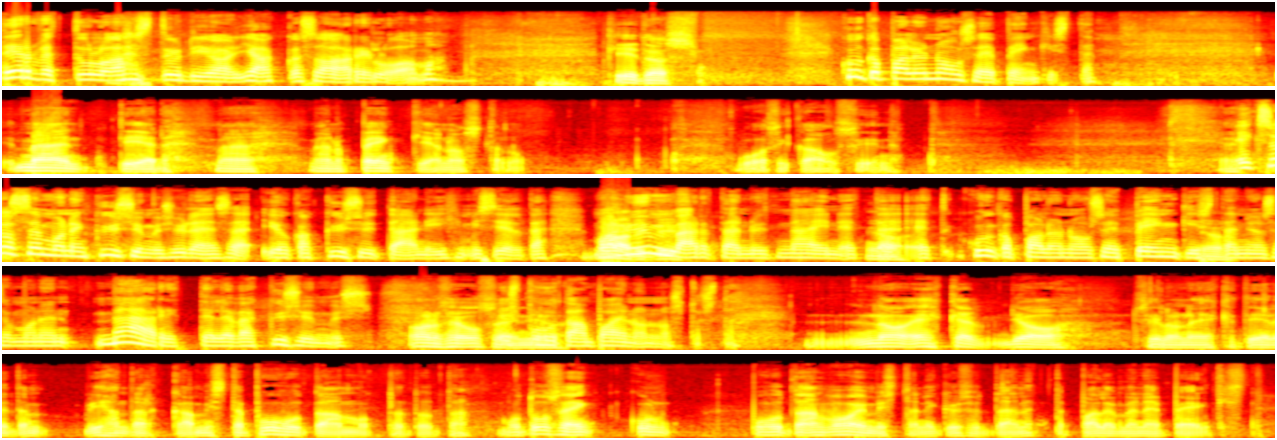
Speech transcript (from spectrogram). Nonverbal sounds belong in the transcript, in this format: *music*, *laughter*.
Tervetuloa studioon Jaakko Saariluoma. Kiitos. Kuinka paljon nousee penkistä? Mä en tiedä. Mä, mä en ole penkkiä nostanut vuosikausiin. Että. Eikö se ole semmoinen kysymys yleensä, joka kysytään ihmisiltä? Mä oon ymmärtänyt näin, että, että kuinka paljon nousee penkistä, Joo. niin on semmoinen määrittelevä kysymys. On se usein, Jos puhutaan jo. painonnostosta. No ehkä joo, silloin ei ehkä tiedetä ihan tarkkaan mistä puhutaan, mutta, tota, mutta usein kun puhutaan voimista, niin kysytään, että paljon menee penkistä.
